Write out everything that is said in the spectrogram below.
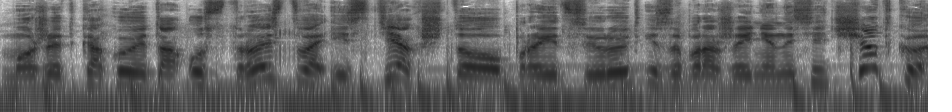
Может, какое-то устройство из тех, что проецирует изображение на сетчатку?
